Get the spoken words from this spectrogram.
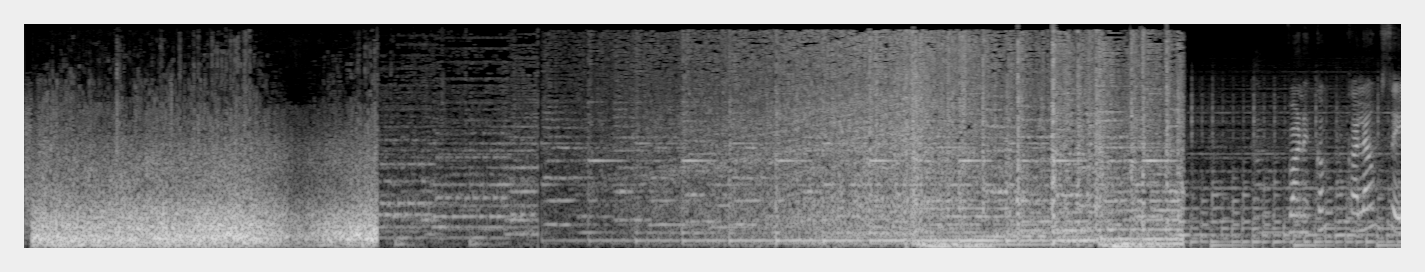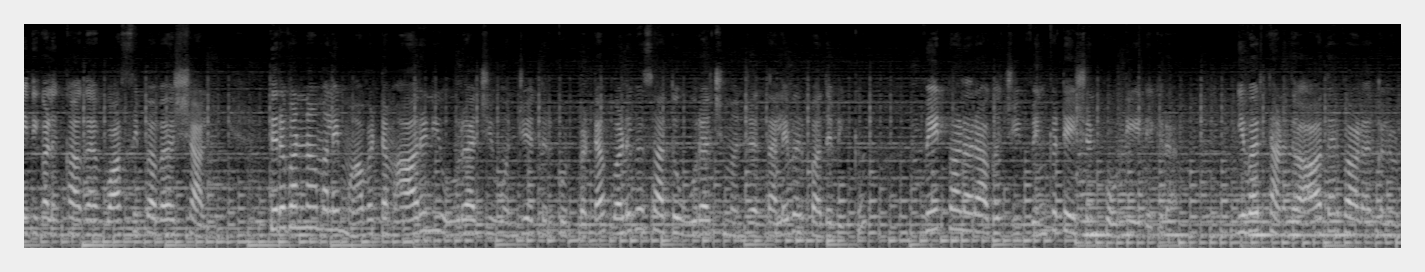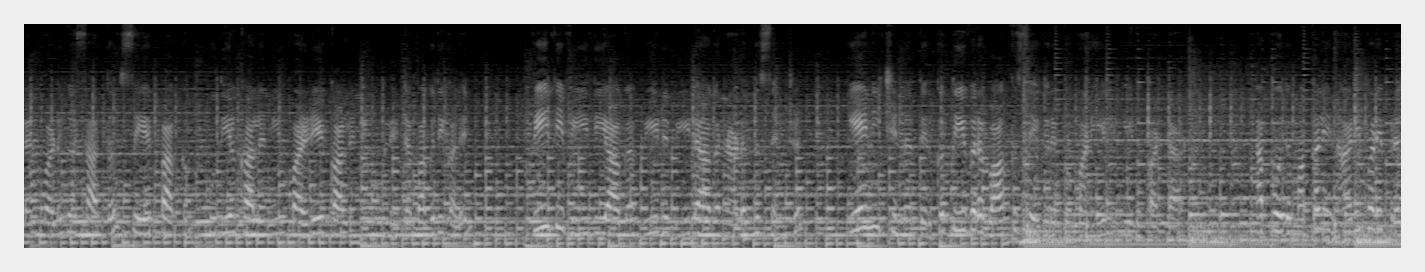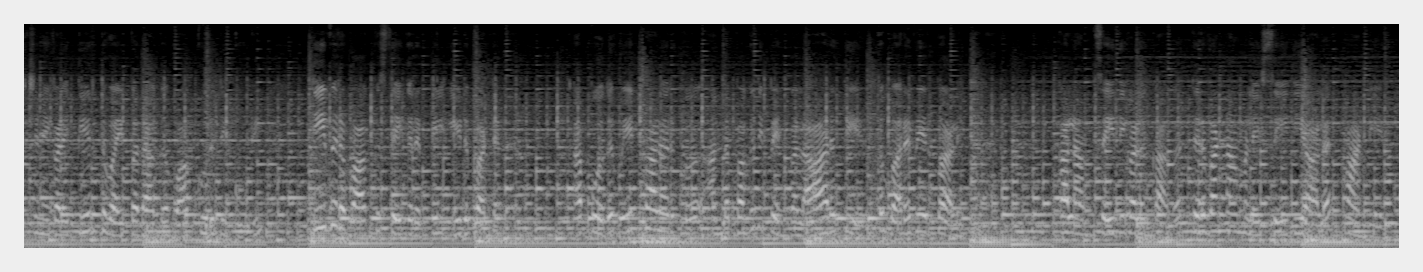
வணக்கம். கலாம் செய்திகளுக்காக வாசிப்பவர் ஷாலினி. திருவண்ணாமலை மாவட்டம் ஆரணி ஊராட்சி ஒன்றியத்திற்குட்பட்ட வடுகசாத்து ஊராட்சி மன்ற தலைவர் பதவிக்கு வேட்பாளராக ஜி. வெங்கடேசன் போட்டியிடுகிறார். இவர் தனது ஆதரவாளர்களுடன் வடுகசாத்து சேர்ப்பாக்கம் புதிய காலனி பழைய காலனி உள்ளிட்ட பகுதிகளில் வீதி வீதியாக வீடு வீடாக நடந்து சென்று ஏணி சின்னத்திற்கு தீவிர வாக்கு சேகரிப்பு பணியில் ஈடுபட்டார். அப்போது மக்களின் அடிப்படை பிரச்சனைகளை தீர்த்து வைப்பதாக வாக்குறுதி கூறி தீவிர வாக்கு சேகரிப்பில் ஈடுபட்டனர். அப்போது வேட்பாளருக்கு அந்த பகுதி பெண்கள் ஆரத்தி எடுத்து வரவேற்பு அளித்தனர். கலாம் செய்திகளுக்காக திருவண்ணாமலை செய்தியாளர் பாண்டியன்.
